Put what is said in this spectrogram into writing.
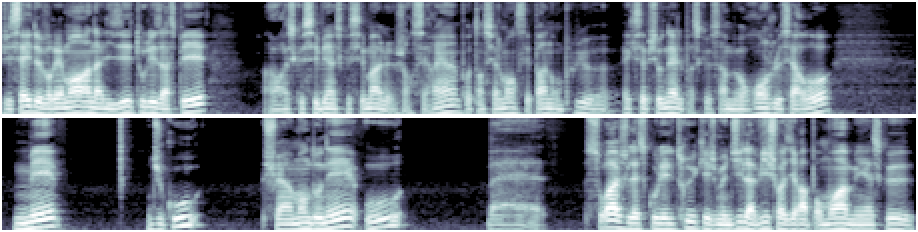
J'essaye de vraiment analyser tous les aspects. Alors, est-ce que c'est bien, est-ce que c'est mal? J'en sais rien. Potentiellement, c'est pas non plus euh, exceptionnel parce que ça me ronge le cerveau. Mais, du coup, je suis à un moment donné où, ben, soit je laisse couler le truc et je me dis la vie choisira pour moi, mais est-ce que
